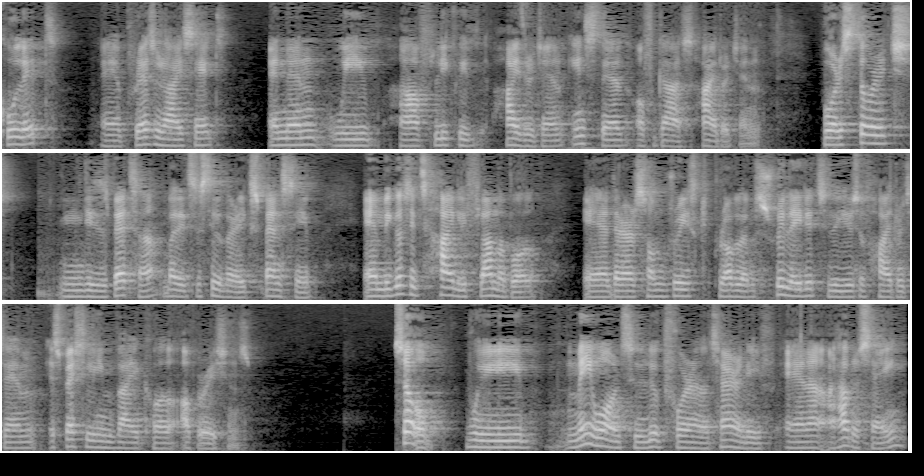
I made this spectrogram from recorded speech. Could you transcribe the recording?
cool it, uh, pressurize it, and then we have liquid hydrogen instead of gas hydrogen. For storage, mm, this is better, but it's still very expensive. And because it's highly flammable, uh, there are some risk problems related to the use of hydrogen, especially in vehicle operations. So, we may want to look for an alternative, and I have to say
